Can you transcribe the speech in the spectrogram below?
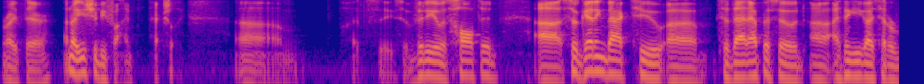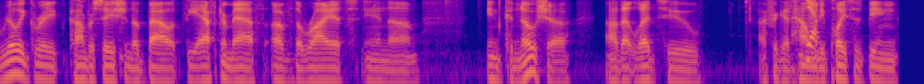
right there. I know you should be fine actually. Um, let's see. So video is halted. Uh, so getting back to uh, to that episode, uh, I think you guys had a really great conversation about the aftermath of the riots in um, in Kenosha uh, that led to I forget how yes. many places being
